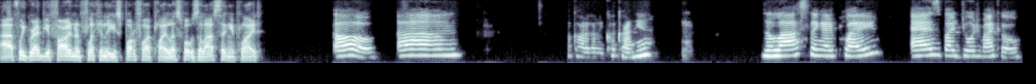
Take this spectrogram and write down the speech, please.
Uh, if we grab your phone and flick into your Spotify playlist, what was the last thing you played? Oh, um, oh god, I gotta be quick around here. The last thing I played, "As" by George Michael.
